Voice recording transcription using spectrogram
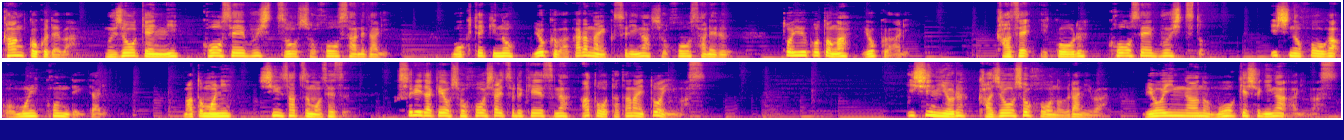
韓国では無条件に抗生物質を処方されたり、目的のよくわからない薬が処方されるということがよくあり、風邪イコール抗生物質と医師の方が思い込んでいたり、まともに診察もせず、薬だけを処方したりするケースが後を絶たないと言います。医師による過剰処方の裏には、病院側の儲け主義があります。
